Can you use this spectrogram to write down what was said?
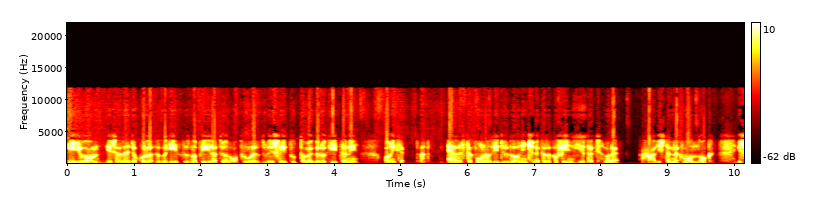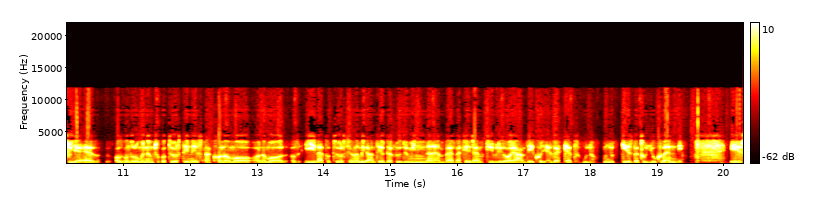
Így van, és ezzel gyakorlatilag a hétköznapi élet olyan apró rezdüléseit tudta megörökíteni, amik hát elvesztek volna az időbe, ha nincsenek ezek a fényképek. Na de hál' Istennek vannak, és ugye ez azt gondolom, hogy nem csak a történésznek, hanem, a, hanem a, az élet, a történelem iránt érdeklődő minden embernek egy rendkívüli ajándék, hogy ezeket úgy mondjuk kézbe tudjuk venni. És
